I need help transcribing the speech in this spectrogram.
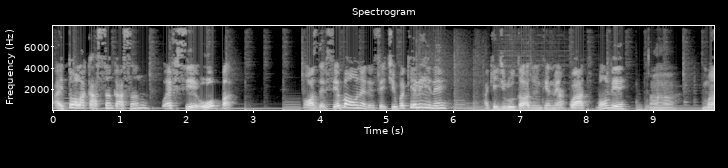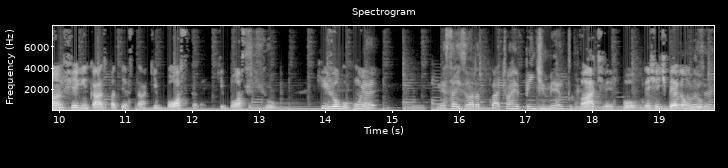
Aí tô lá caçando, caçando. UFC. Opa! Nossa, deve ser bom, né? Deve ser tipo aquele, né? Aquele de luta lá do Nintendo 64. Vamos ver. Aham. Mano, chega em casa pra testar. Que bosta, velho. Que bosta de jogo. Que jogo ruim. É, nessas horas bate um arrependimento. Bate, velho. Pô, deixei de pegar um Quando jogo você-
